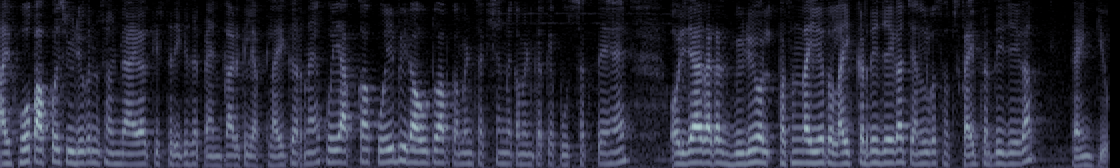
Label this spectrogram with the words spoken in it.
आई होप आपको इस वीडियो के समझ में आएगा किस तरीके से पैन कार्ड के लिए अप्लाई करना है। कोई आपका कोई भी डाउट हो, आप कमेंट सेक्शन में कमेंट करके पूछ सकते हैं। और यार, अगर वीडियो पसंद आई है तो लाइक कर दीजिएगा चैनल को सब्सक्राइब कर दीजिएगा। थैंक यू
